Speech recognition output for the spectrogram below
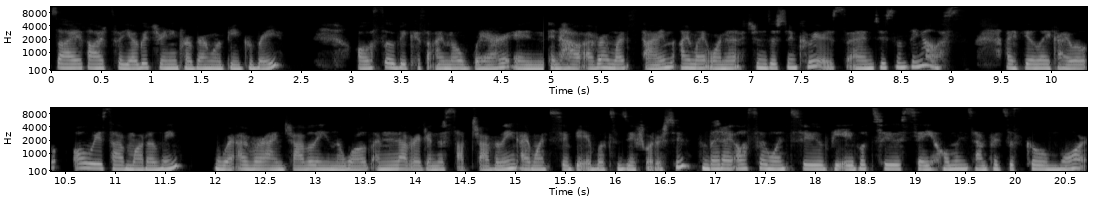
So I thought the yoga training program would be great. Also because I'm aware in, in however much time I might want to transition careers and do something else. I feel like I will always have modeling wherever I'm traveling in the world. I'm never going to stop traveling. I want to be able to do photo shoot, but I also want to be able to stay home in San Francisco more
